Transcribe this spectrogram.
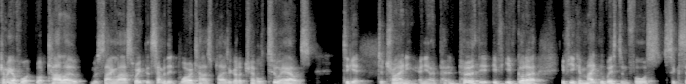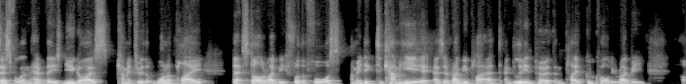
coming off what what Carlo was saying last week that some of the Waratahs players have got to travel two hours to get to training and you know in Perth if you've got a if you can make the Western Force successful and have these new guys coming through that want to play that style of rugby for the force. I mean, to, to, come here as a rugby player and live in Perth and play good quality rugby, uh,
